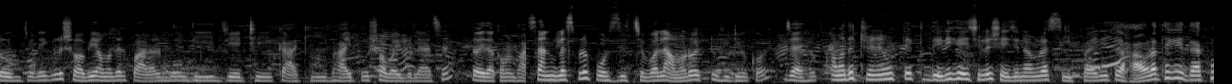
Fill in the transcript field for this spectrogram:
লোকজন। এগুলো সবই আমাদের পাড়ার বৌদি, জেঠি, কাকি, ভাইপো সবাই মিলে আছে। তো এই দেখো আমার ভাই। সানগ্লাস পরে পোস্ট দিচ্ছে, বলে আমারও একটু ভিডিও কর। যাই হোক। আমাদের ট্রেনে উঠতে একটু দেরি হয়েছিল, সেই জন্য আমরা সিট পাইনি। তো হাওড়া থেকে দেখো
